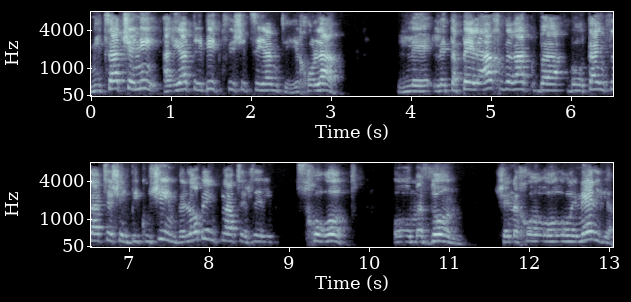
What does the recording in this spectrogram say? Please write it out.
מצד שני, עליית ריבית, כפי שציינתי, יכולה לטפל אך ורק באותה אינפלציה של ביקושים ולא באינפלציה של סחורות או מזון שנכון, או, או אנרגיה,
